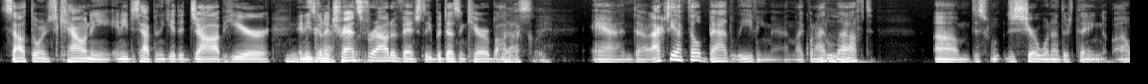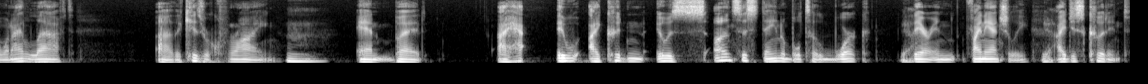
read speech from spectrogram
South Orange County, and he just happened to get a job here, and he's going to transfer out eventually, but doesn't care about us." And uh, actually, I felt bad leaving, man. Like when I Mhm. left, um, just just share one other thing. Uh, when I left, uh, the kids were crying, Mm. and but I ha- it I couldn't. It was unsustainable to work Yeah. there in financially. Yeah. I just couldn't.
